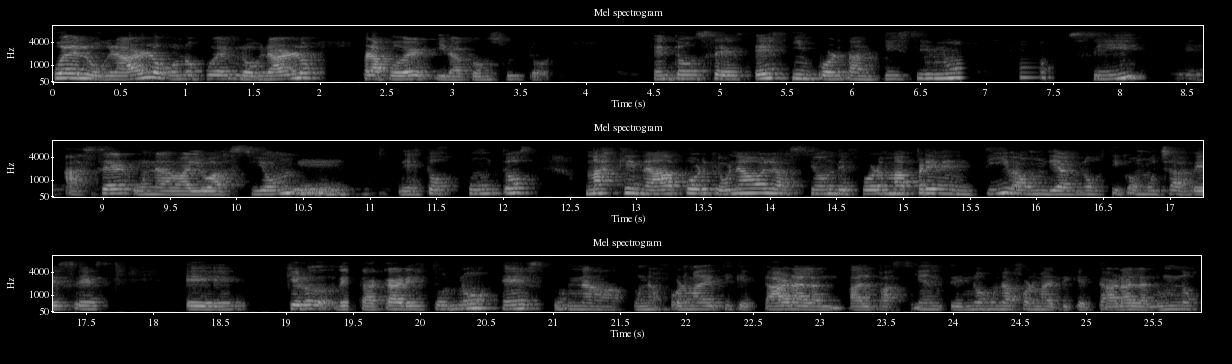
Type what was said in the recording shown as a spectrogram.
puede lograrlo o no pueden lograrlo para poder ir a consultorio. Entonces, es importantísimo, sí, hacer una evaluación de estos puntos, más que nada porque una evaluación de forma preventiva, un diagnóstico muchas veces, eh, quiero destacar esto, no es una, una forma de etiquetar al, al, paciente, no es una forma de etiquetar al alumno,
